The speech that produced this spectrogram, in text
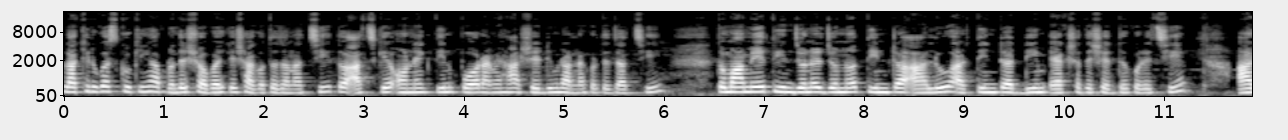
লাকি রুকাস কুকিংয়ে আপনাদের সবাইকে স্বাগত জানাচ্ছি। তো আজকে অনেক দিন পর আমি হাঁসের ডিম রান্না করতে যাচ্ছি। তো মা মেয়ে তিনজনের জন্য তিনটা আলু আর তিনটা ডিম একসাথে সেদ্ধ করেছি। আর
